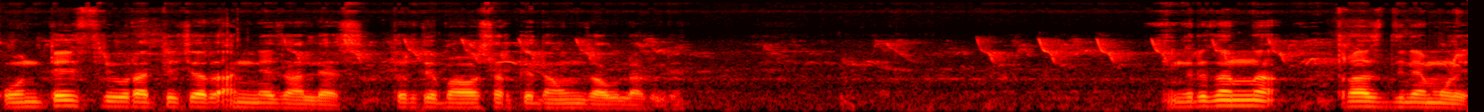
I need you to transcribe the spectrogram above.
कोणत्याही स्त्रीवर अत्याचार अन्याय झाल्यास तर ते भावासारखे धावून जाऊ लागले. इंग्रजांना त्रास दिल्यामुळे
